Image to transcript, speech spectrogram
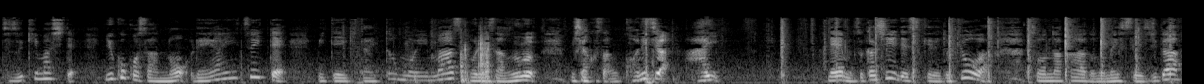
続きまして、ゆここさんの恋愛について見ていきたいと思います。堀井さん、うむ。みしゃこさん、こんにちは。はい。ね、難しいですけれど、今日はそんなカードのメッセージが、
